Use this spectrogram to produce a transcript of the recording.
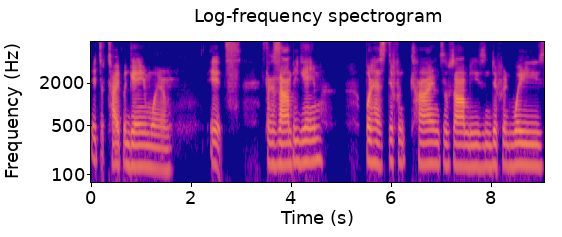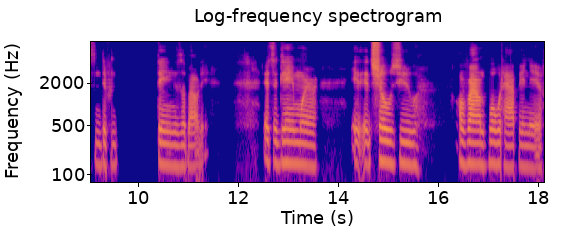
It's a type of game where it's it's like a zombie game but it has different kinds of zombies and different ways and different things about it. It's a game where it, it shows you around what would happen if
